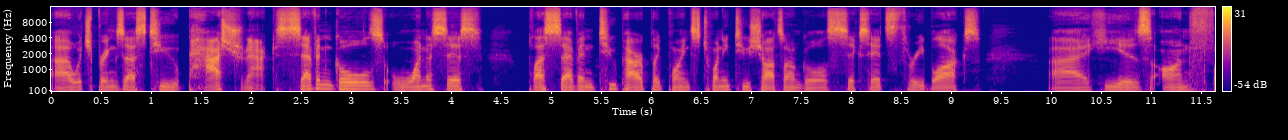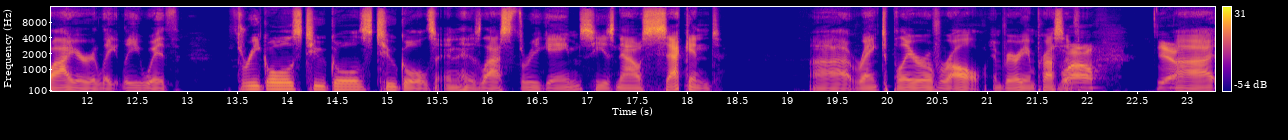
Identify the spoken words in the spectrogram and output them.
uh, which brings us to Pastrnak. Seven goals, one assist, plus seven, two power play points, 22 shots on goal, six hits, three blocks. Uh, he is on fire lately with three goals, two goals, two goals in his last three games. He is now second uh, ranked player overall and very impressive. Wow. Yeah. Uh,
